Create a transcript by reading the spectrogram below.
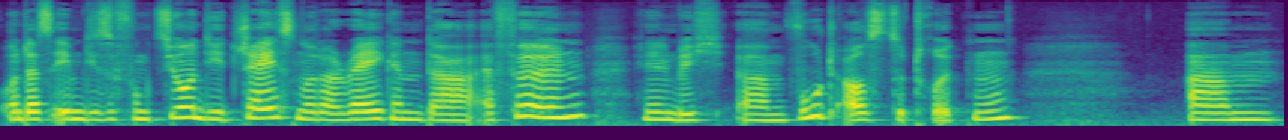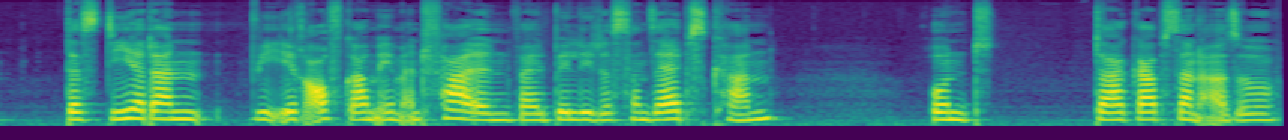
Und dass eben diese Funktion, die Jason oder Reagan da erfüllen, nämlich ähm, Wut auszudrücken, ähm, dass die ja dann wie ihre Aufgaben eben entfallen, weil Billy das dann selbst kann. Und da gab es dann also,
